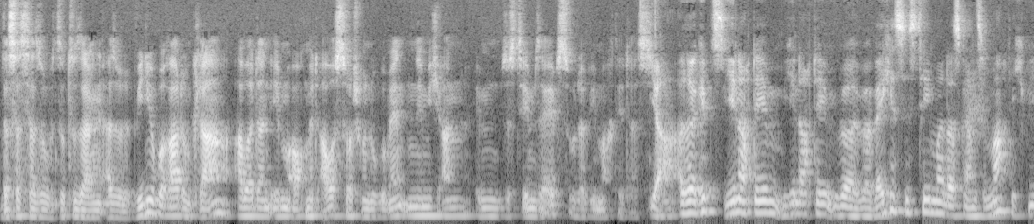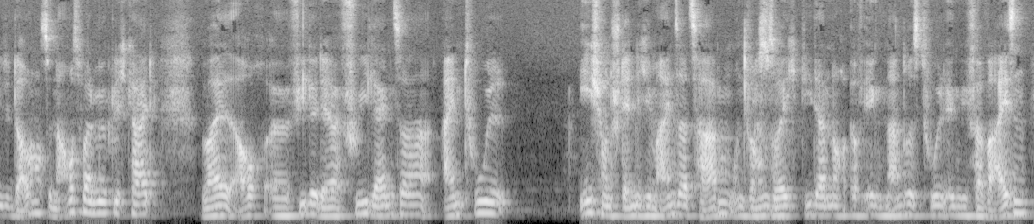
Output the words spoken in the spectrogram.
das ist also sozusagen, also Videoberatung klar, aber dann eben auch mit Austausch von Dokumenten, nehme ich an, im System selbst oder wie macht ihr das? Ja, also da gibt es je nachdem, je nachdem über, über welches System man das Ganze macht. Ich biete da auch noch so eine Auswahlmöglichkeit, weil auch äh, viele der Freelancer ein Tool eh schon ständig im Einsatz haben und warum so. soll ich die dann noch auf irgendein anderes Tool irgendwie verweisen?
